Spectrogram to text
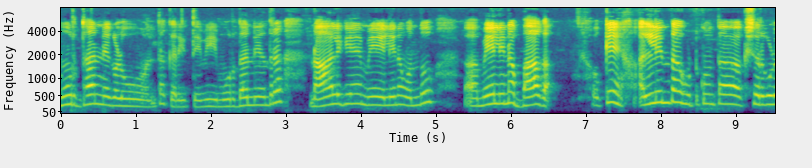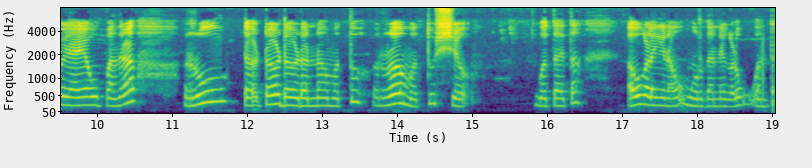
ಮೂರ್ಧಾನ್ಯಗಳು ಅಂತ ಕರಿತೇವೆ. ಮೂರ್ಧಾನ್ಯ ಅಂದ್ರೆ ನಾಲ್ಗೆಯ ಮೇಲಿನ ಒಂದು ಮೇಲಿನ ಭಾಗ. ಓಕೆ? ಅಲ್ಲಿಂದ ಹುಟ್ಕೊಂತ ಅಕ್ಷರಗಳು ಯಾವ್ಯಾವಪ್ಪ ಅಂದ್ರೆ ರು, ಟ ಟ ಡನ್ನ ಮತ್ತು ರ ಮತ್ತು ಶ. ಗೊತ್ತಾಯ್ತಾ? ಅವುಗಳಿಗೆ ನಾವು ಮೂರ್ಧನ್ಯಗಳು ಅಂತ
